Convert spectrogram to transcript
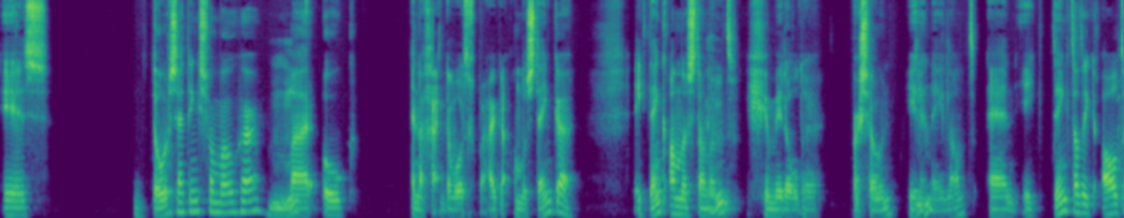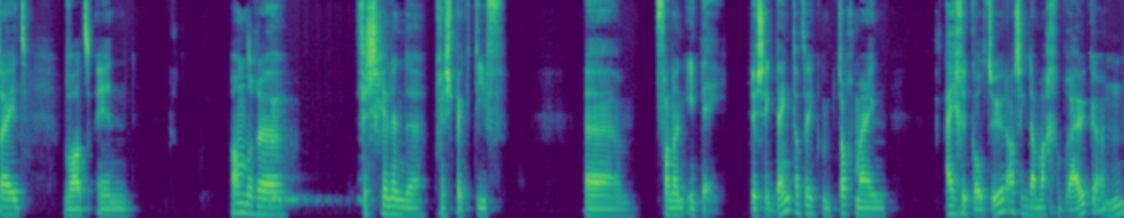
is doorzettingsvermogen, Mhm. maar ook, en dan ga ik dat woord gebruiken, anders denken. Ik denk anders dan een gemiddelde persoon hier in Mhm. Nederland. En ik denk dat ik altijd wat in andere verschillende perspectief ehm, van een idee. Dus ik denk dat ik toch mijn eigen cultuur, als ik dat mag gebruiken, Mhm.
